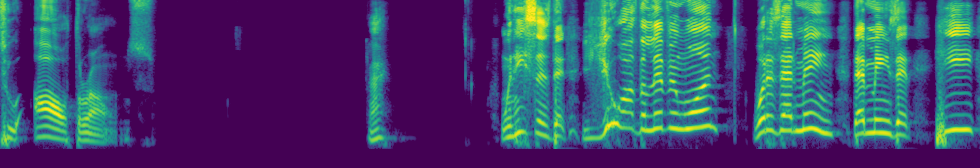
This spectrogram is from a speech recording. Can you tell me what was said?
to all thrones. Right? When he says that you are the living one, what does that mean? That means that he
